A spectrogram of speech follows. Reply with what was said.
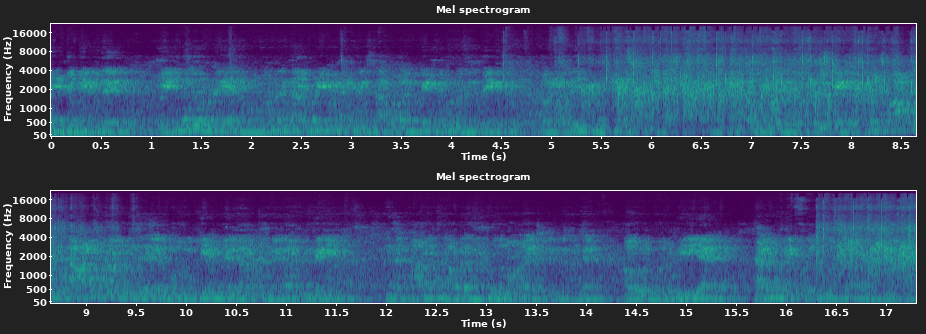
வேண்டும் என்று எல்லோருடைய நம்ம நற்பணி மன்றத்தின் சார்பாக கேட்டுக்கொண்டது அவர் ஒரு முக்கியம் எல்லாருக்கும் எல்லாருக்கும் தெரியும். அந்த காலத்தை அவ்வளோ அற்புதமாக வச்சிருக்காங்க அவருக்கு ஒரு பெரிய தலைமுறை கொடுத்து உற்சாகப்படுத்தினாங்க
